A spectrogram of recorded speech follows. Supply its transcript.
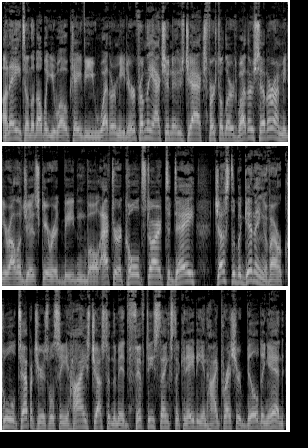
An 8 on the WOKV weather meter from the Action News Jax First Alert Weather Center. I'm meteorologist Garrett Bedenbaugh. After a cold start today, just the beginning of our cool temperatures. We'll see highs just in the mid 50s thanks to Canadian high pressure building in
